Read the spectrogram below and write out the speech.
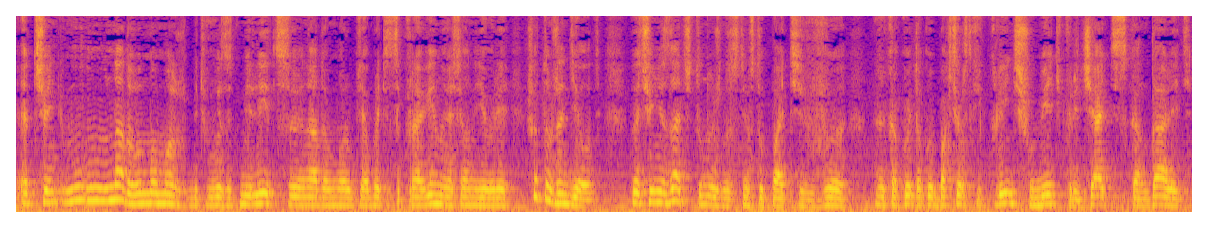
это что, надо, может быть, вызвать милицию, надо, может быть, обратиться к Равину, если он еврей. Что нужно делать? Это еще не значит, что нужно с ним вступать в э, какой-то такой боксерский клинч, шуметь, кричать, скандалить,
